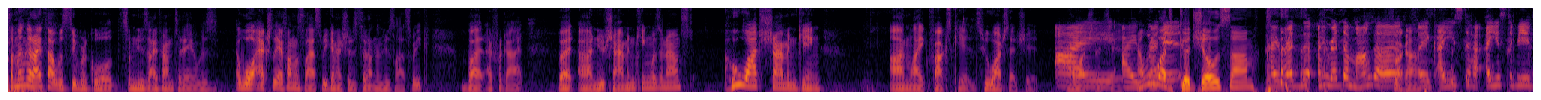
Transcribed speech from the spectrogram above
something that I thought was super cool. Some news I found today It was uh, well, actually, I found this last week, and I should have said it on the news last week, but I forgot. But uh, new Shaman King was announced. Who watched Shaman King on like Fox Kids? Who watched that shit? I watched that shit. I, I only read watch it. good shows, Sam. I read the I read the manga. Fuck off. Like I used to ha- I used to be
